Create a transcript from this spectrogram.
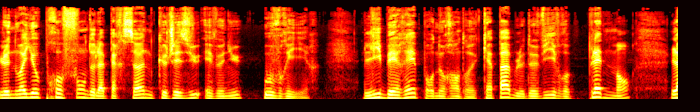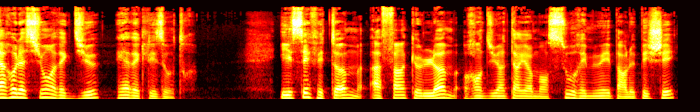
le noyau profond de la personne que Jésus est venu ouvrir, libérer pour nous rendre capables de vivre pleinement la relation avec Dieu et avec les autres. Il s'est fait homme afin que l'homme rendu intérieurement sourd et muet par le péché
